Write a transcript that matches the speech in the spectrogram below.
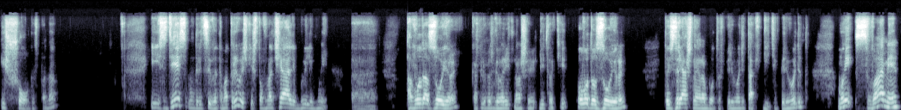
И шо, господа? И здесь мудрецы в этом отрывочке, что вначале были мы э, аводозойры, как любят говорить наши литваки, оводозойры, то есть зряшная работа в переводе, так Гитик переводит. Мы с вами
